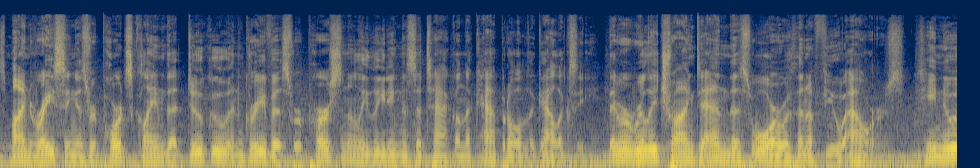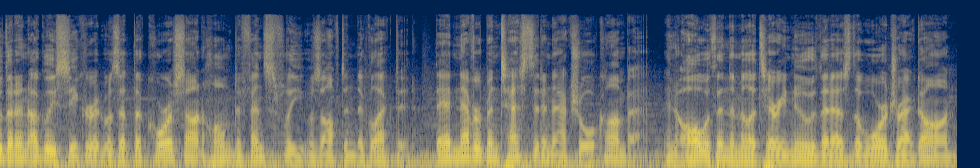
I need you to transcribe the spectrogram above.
His mind racing as reports claimed that Dooku and Grievous were personally leading this attack on the capital of the galaxy. They were really trying to end this war within a few hours. He knew that an ugly secret was that the Coruscant home defense fleet was often neglected. They had never been tested in actual combat, and all within the military knew that as the war dragged on,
